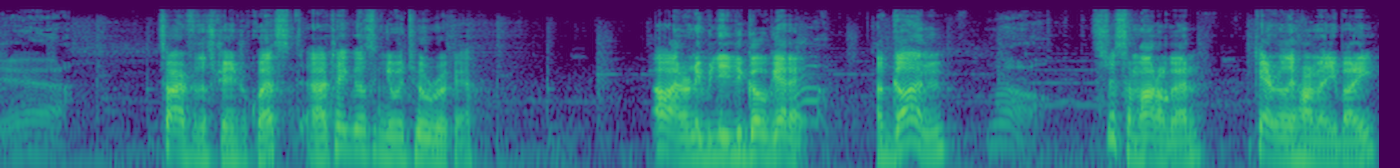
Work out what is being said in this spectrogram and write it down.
yeah. Sorry for the strange request. Uh, take this and give it to Aruka. Oh, I don't even need to go get it. A gun? No. It's just a model gun. Can't really harm anybody.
